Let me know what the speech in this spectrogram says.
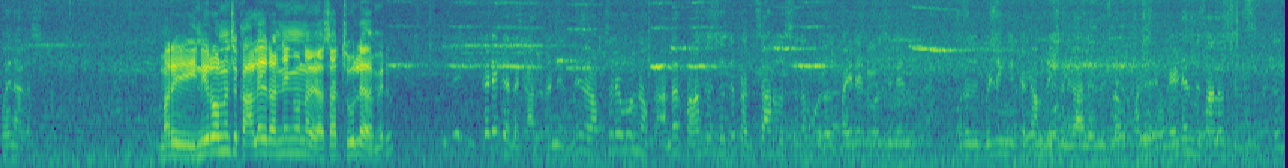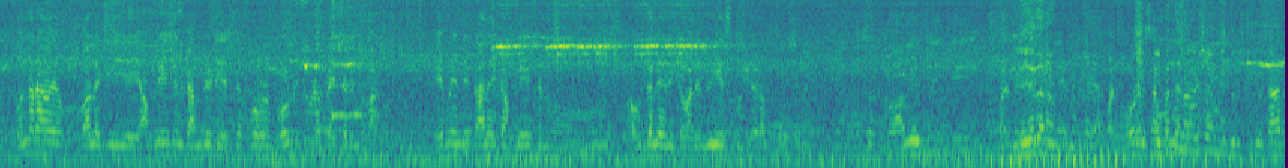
పోయిన ఆగస్టు మరి ఇన్ని రోజుల నుంచి కాలేజ్ రన్నింగ్ ఉన్నది కదా సార్ చూడలేదా మీరు? ఇదే ఇక్కడే కదా కాదు రన్నింగ్ మేము వస్తూనే ఉన్నాం. అందరు ప్రాసెస్ ఉంది. ప్రతిసారి వస్తున్నాం. ఒక రోజు ఫైర్ యూనివర్సిటీ లేదు. ఒక రోజు బిల్డింగ్ ఇంకా కంప్లీషన్ కాలేదు. ఇట్లా ఒక ఏడెనిమిది సార్లు వచ్చింది. తొందర వాళ్ళకి అప్లికేషన్ కంప్లీట్ చేస్తే బోర్డు నుంచి కూడా ప్రెషర్ ఉంది మాకు. ఏమైంది? కాలేజీకి అప్లికేషన్ అవుతలేదు ఇంకా వాళ్ళు ఎందుకు చేసుకుంటారు అప్లికేషన్ అని. కాలేజీకి బోర్డుకి విషయం మీ దృష్టికి సార్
